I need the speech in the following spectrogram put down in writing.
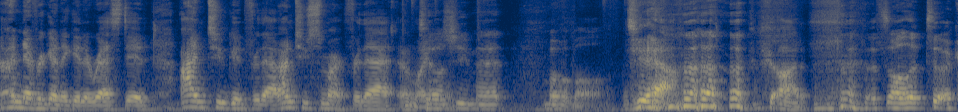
I'm never gonna get arrested. I'm too good for that. I'm too smart for that. And I'm until like, she met Boho Ball. yeah, God, That's all it took.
